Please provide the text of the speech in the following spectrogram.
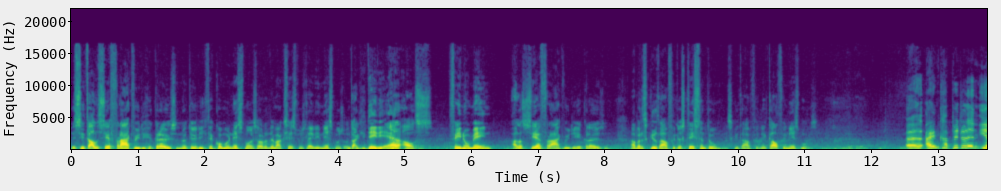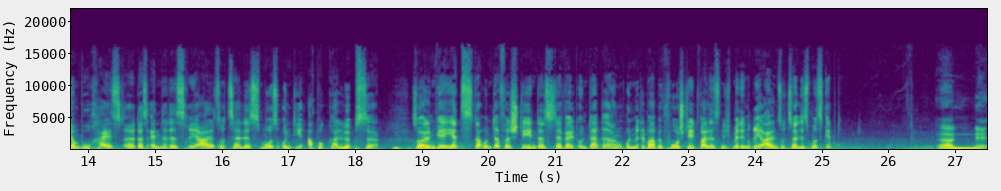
es sind alles sehr fragwürdige Größen. Natürlich, der Kommunismus oder der Marxismus-Leninismus und auch die DDR als Phänomen, alles sehr fragwürdige Größen. Aber das gilt auch für das Christentum, das gilt auch für den Calvinismus. Äh, ein Kapitel in Ihrem Buch heißt äh, Das Ende des Realsozialismus und die Apokalypse. Sollen wir jetzt darunter verstehen, dass der Weltuntergang unmittelbar bevorsteht, weil es nicht mehr den realen Sozialismus gibt? Äh, nee,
